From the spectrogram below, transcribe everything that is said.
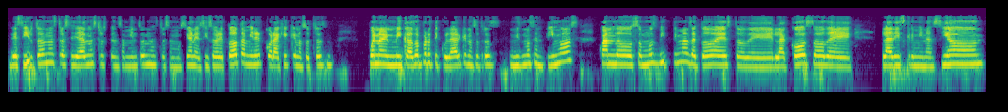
decir todas nuestras ideas, nuestros pensamientos, nuestras emociones y sobre todo también el coraje que nosotros, bueno, en mi caso particular, que nosotros mismos sentimos cuando somos víctimas de todo esto, del acoso, de la discriminación,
